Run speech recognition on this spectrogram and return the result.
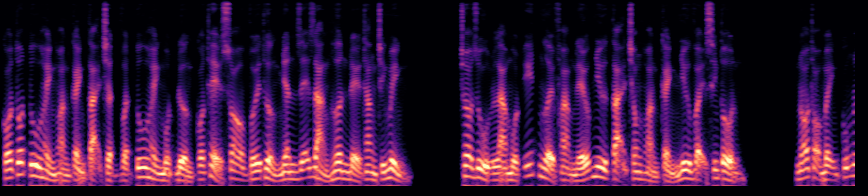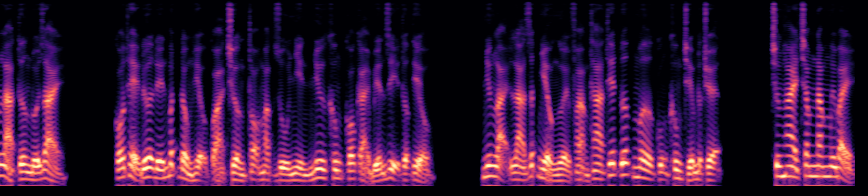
Có tốt tu hành hoàn cảnh tại trật vật tu hành một đường có thể so với thường nhân dễ dàng hơn để thăng chính mình cho dù là một ít người phàm nếu như tại trong hoàn cảnh như vậy sinh tồn, nó thọ mệnh cũng là tương đối dài. Có thể đưa đến bất đồng hiệu quả trường thọ mặc dù nhìn như không có cải biến dị tự tiểu, nhưng lại là rất nhiều người phàm tha thiết ước mơ cũng không chiếm được chuyện. Chương hai trăm năm mươi bảy,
